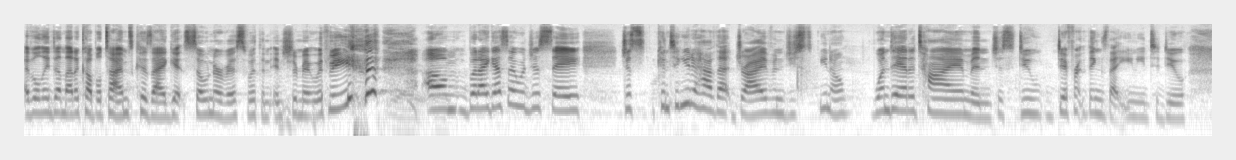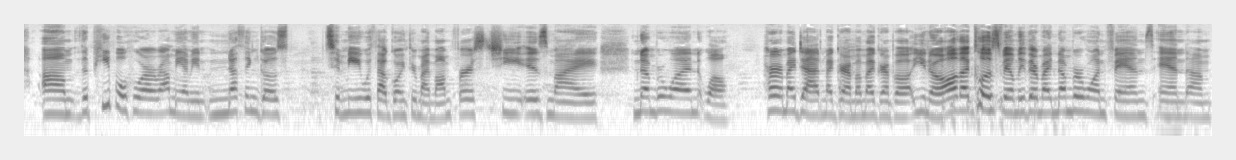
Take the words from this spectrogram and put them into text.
I've only done that a couple times because I get so nervous with an instrument with me. um, but I guess I would just say, just continue to have that drive and just you know one day at a time and just do different things that you need to do. Um, the people who are around me, I mean, nothing goes to me without going through my mom first. She is my number one, well, her, my dad, my grandma, my grandpa, you know, all that close family. They're my number one fans and um,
